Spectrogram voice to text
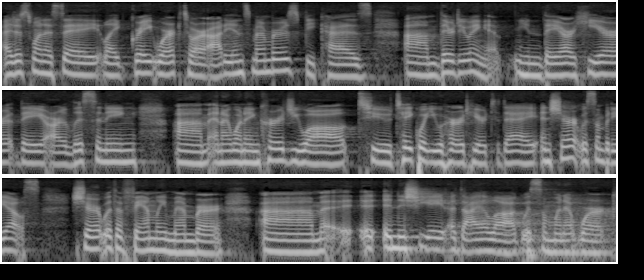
I just want to say, like, great work to our audience members because um, they're doing it. You know, they are here, they are listening, um, and I want to encourage you all to take what you heard here today and share it with somebody else. Share it with a family member. Um, initiate a dialogue with someone at work.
